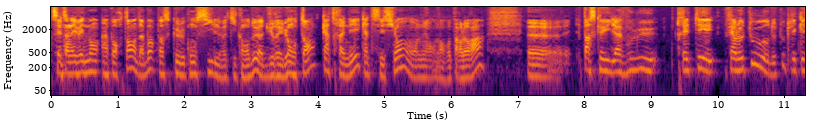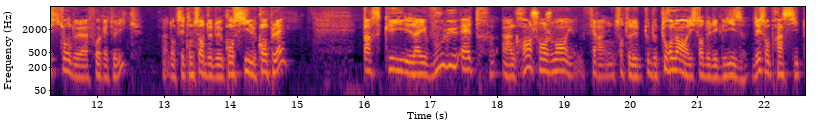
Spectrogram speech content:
C'est un événement important, d'abord parce que le Concile Vatican II a duré longtemps, quatre années, quatre sessions, on, en reparlera, euh, parce qu'il a voulu traiter, faire le tour de toutes les questions de la foi catholique. Donc c'est une sorte de, concile complet, parce qu'il a voulu être un grand changement, faire une sorte de, tournant dans l'histoire de l'Église dès son principe.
